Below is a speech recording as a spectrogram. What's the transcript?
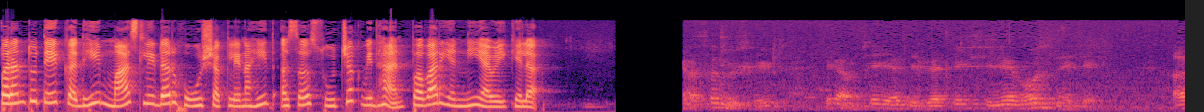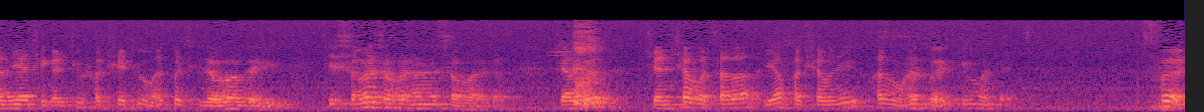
परंतु ते कधी मास लीडर होऊ शकले नाहीत असं सूचक विधान पवार यांनी यावेळी केलं. आज या ठिकाणची पक्षाची महत्वाची जबाबदारी ते समर्थपणाने सांभाळतात. त्यामुळं त्यांच्या मताला या पक्षामध्ये फार महत्त्व आहे किंमत आहे. पण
